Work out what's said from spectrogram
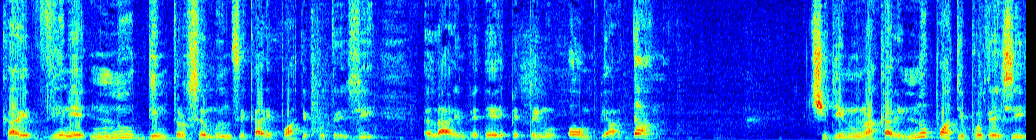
care vine nu dintr-o sămânță care poate putrezi, îl are în vedere pe primul om, pe Adam, ci din una care nu poate putrezi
